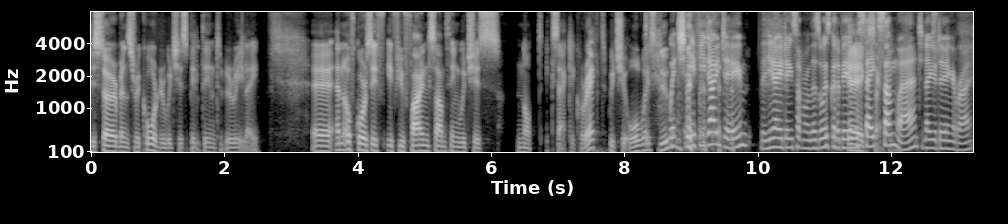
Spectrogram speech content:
disturbance recorder, which is built into the relay. Uh, and of course, if if you find something which is not exactly correct, which you always do, Which, if you don't do, then you know you're doing something wrong. There's always got to be a Yeah, mistake exactly. somewhere to know you're doing it right.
